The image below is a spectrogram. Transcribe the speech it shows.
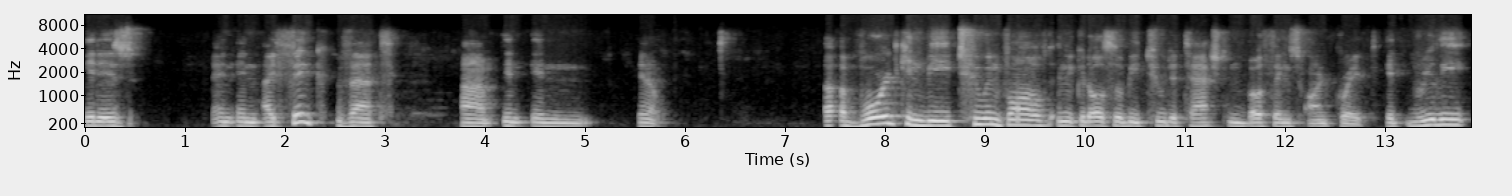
It is and, and i think that um, in in you know a, board can be too involved and it could also be too detached, and both things aren't great. It really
